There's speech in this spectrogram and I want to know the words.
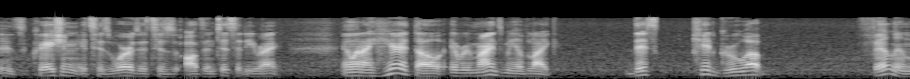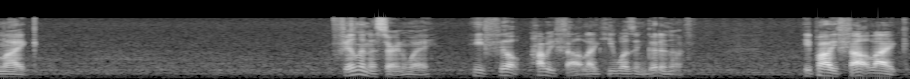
his creation. It's his words. It's his authenticity, right? And when I hear it though, it reminds me of like this kid grew up feeling like feeling a certain way. He felt probably felt like he wasn't good enough. He probably felt like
